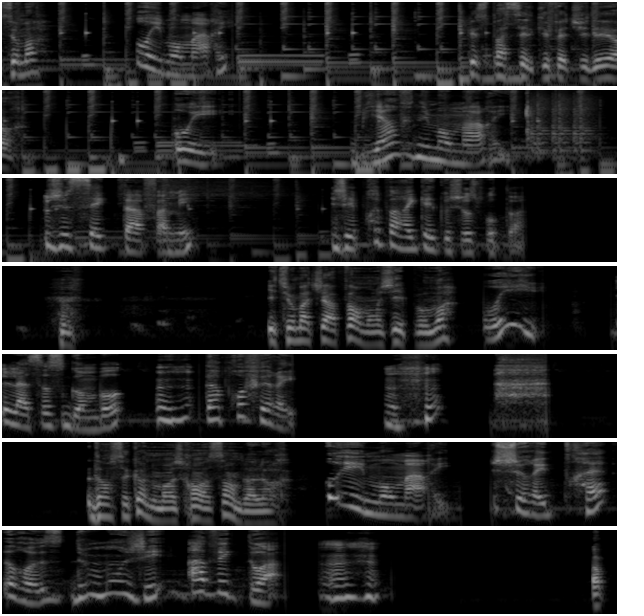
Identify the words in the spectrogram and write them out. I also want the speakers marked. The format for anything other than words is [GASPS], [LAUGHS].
Speaker 1: Isoma
Speaker 2: Oui, mon mari.
Speaker 1: Que se passe-t-il? Que fais-tu dehors?
Speaker 2: Oui. Bienvenue, mon mari. Je sais que t'as affamé. J'ai préparé quelque chose pour toi. [LAUGHS]
Speaker 1: Isoma, tu as faim à manger pour moi?
Speaker 2: Oui. La sauce gombo, mhm, ta préférée. Mhm.
Speaker 1: Dans ce cas, nous mangerons ensemble alors.
Speaker 2: Oui, mon mari. Je serai très heureuse de manger avec toi. Mhm.
Speaker 1: Ah,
